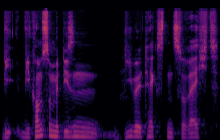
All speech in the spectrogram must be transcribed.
Wie, wie kommst du mit diesen Bibeltexten zurecht,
